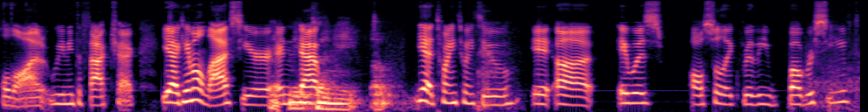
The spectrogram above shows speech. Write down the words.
Hold on, we need to fact check. Yeah, it came out last year and that Oh, yeah 2022 it uh it was also like really well received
